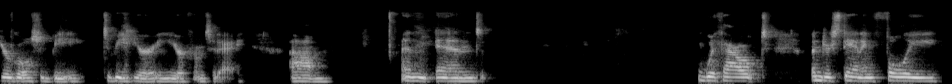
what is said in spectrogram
your goal should be to be here a year from today. Um, and and without understanding fully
